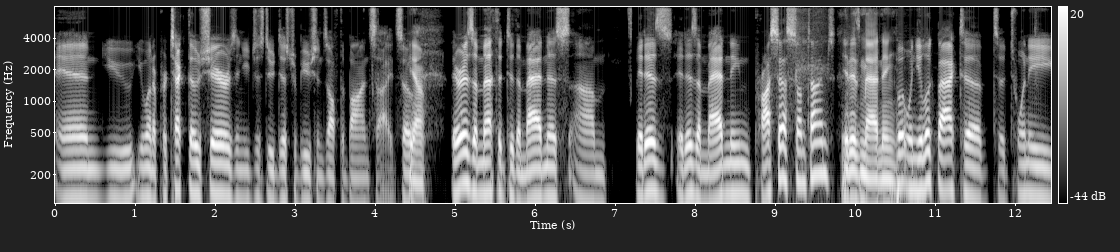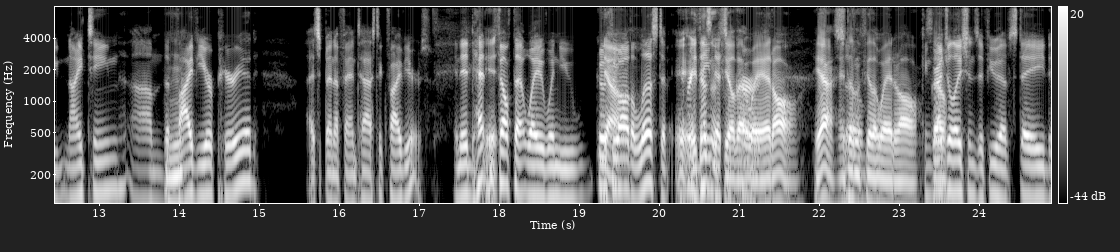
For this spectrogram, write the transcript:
and you you want to protect those shares and you just do distributions off the bond side. So Yeah. there is a method to the madness. Um, it is it is a maddening process sometimes, It is maddening. but when you look back to to 2019, um, the Mhm. five year period, it's been a fantastic five years, and it hadn't It- felt that way when you go No. through all the list of It- everything it doesn't feel that way at all. Yeah, it doesn't feel that way at all. So, Congratulations if you have stayed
